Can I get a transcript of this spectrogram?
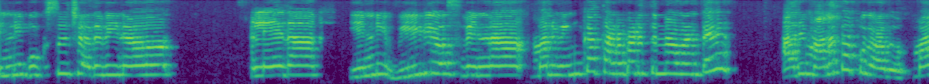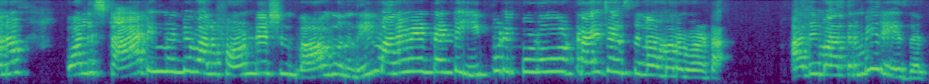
ఎన్ని బుక్స్ చదివినా లేదా ఎన్ని వీడియోస్ విన్నా మనం ఇంకా తడబడుతున్నామంటే అది మన తప్పు కాదు. మనం వాళ్ళు స్టార్టింగ్ నుండి వాళ్ళ ఫౌండేషన్ బాగుంది. మనం ఏంటంటే ఇప్పుడిప్పుడు ట్రై చేస్తున్నాం అనమాట అది మాత్రమే రీజన్.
